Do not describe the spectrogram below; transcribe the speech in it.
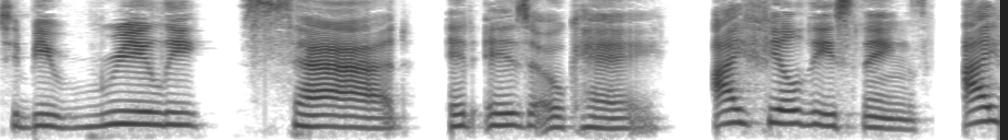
To be really sad. It is okay. I feel these things. I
